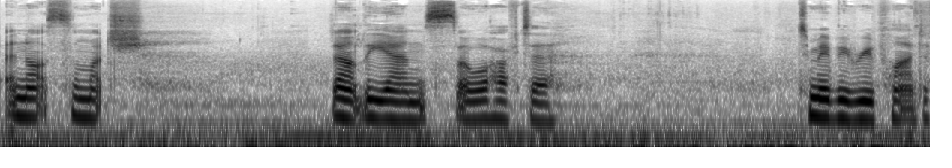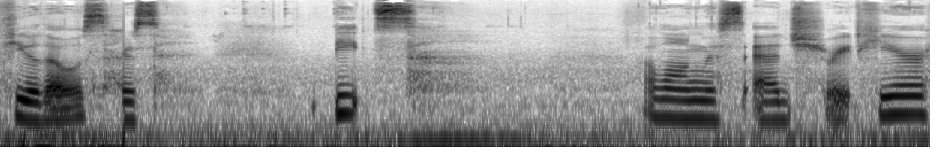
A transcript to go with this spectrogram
and not so much down at the ends. So we'll have to, to maybe replant a few of those. There's beets along this edge right here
